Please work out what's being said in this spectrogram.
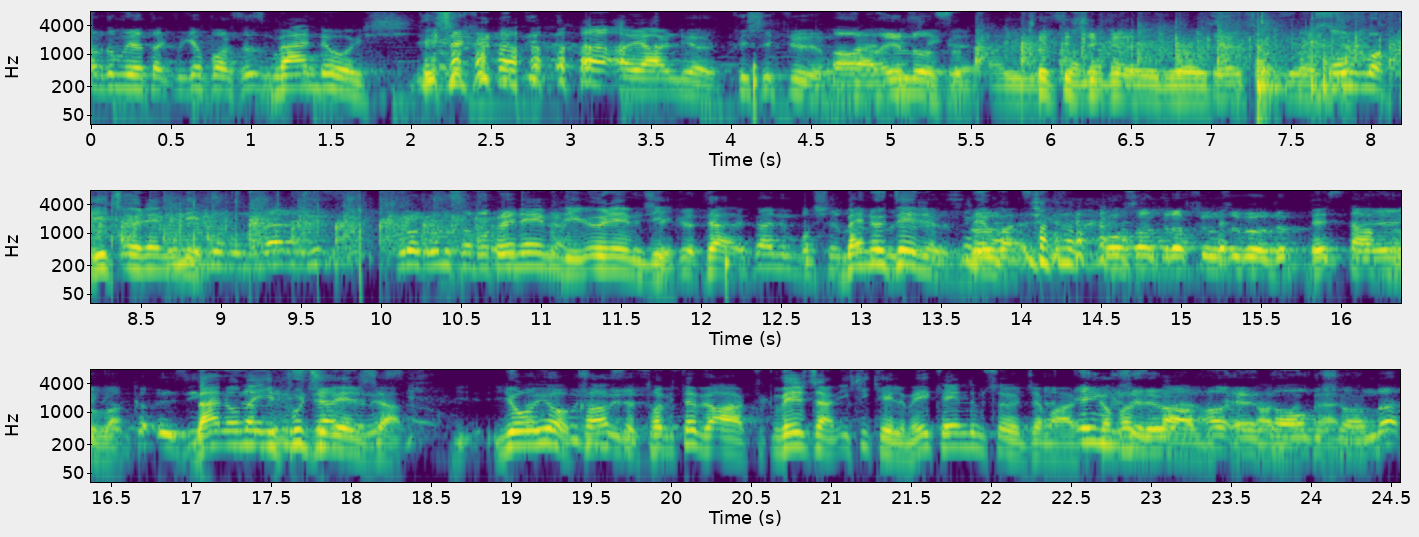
yardım ve yataklık yaparsanız mutlu Ben de o iş. Teşekkür ederim. Ayarlıyorum. Teşekkür ederim. Aa, Ben hayırlı teşekkür olsun. ederim. Ay, Çok sana teşekkür ederim. hayırlı olsun. Evet, çok güzel. Allah. Hiç önemli değil. Verdiniz, programı sabote Önemli ettiler. değil, önemli Teşekkür değil. ederim. Efendim başarılar. Ben öderim. özür dilerim. Konsantrasyonunuzu böldüm. Estağfurullah. Ee, ka- ben ona zihninizi ipucu isterseniz- vereceğim. Yo yo ipucu mu kalsın. veriyorsunuz? Tabii tabii artık vereceğim. iki kelimeyi kendim söyleyeceğim artık. En Kafası güzeli dağıldı. Aa, evet, dağıldı hanımefendi. şu anda.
